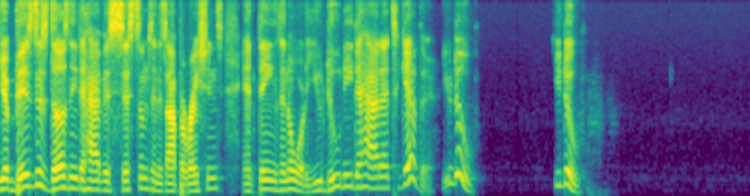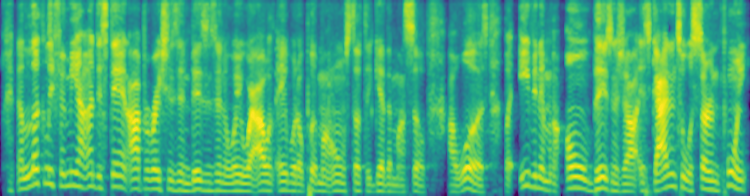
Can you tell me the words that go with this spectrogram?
your business does need to have its systems and its operations and things in order. You do need to have that together. You do. You do. Now, luckily for me, I understand operations and business in a way where I was able to put my own stuff together myself. I was, but even in my own business, y'all, it's gotten to a certain point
